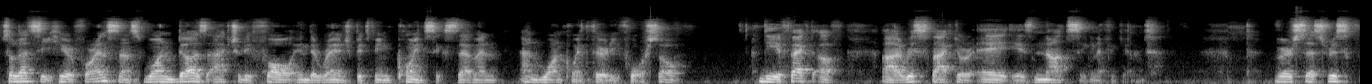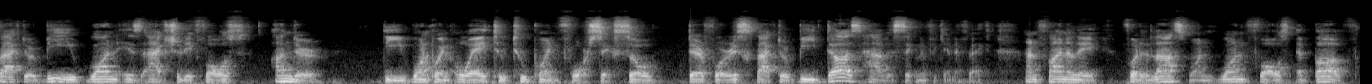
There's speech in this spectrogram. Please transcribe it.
So let's see here, for instance, one does actually fall in the range between 0.67 and 1.34. So the effect of uh, risk factor A is not significant. Versus risk factor B, one is actually falls under the 1.08 to 2.46. So Therefore, risk factor B does have a significant effect. And finally, for the last one, one falls above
